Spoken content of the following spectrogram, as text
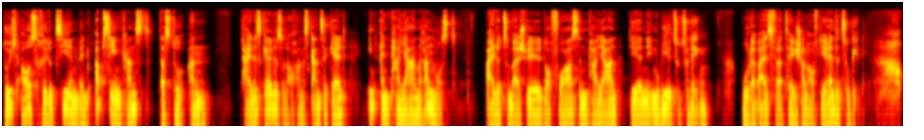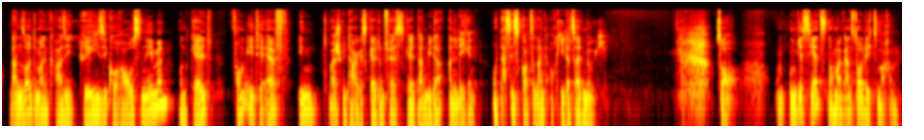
durchaus reduzieren, wenn du absehen kannst, dass du an Teil des Geldes oder auch an das ganze Geld in ein paar Jahren ran musst. Weil du zum Beispiel doch vorhast, in ein paar Jahren dir eine Immobilie zuzulegen oder weil es tatsächlich schon auf die Rente zugeht. Und dann sollte man quasi Risiko rausnehmen und Geld vom ETF in zum Beispiel Tagesgeld und Festgeld dann wieder anlegen. Und das ist Gott sei Dank auch jederzeit möglich. So, und um es jetzt nochmal ganz deutlich zu machen,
